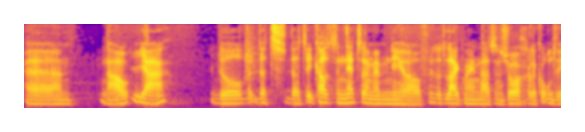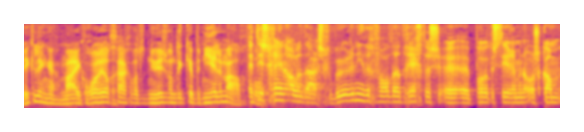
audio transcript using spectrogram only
Uh, nou, ja. Ik bedoel, dat, dat, ik had het er net met meneer over. Dat lijkt me inderdaad een zorgelijke ontwikkeling. Maar ik hoor heel graag wat het nu is, want ik heb het niet helemaal gevolgd. Het is geen alledaags gebeuren in ieder geval dat rechters uh, protesteren met Oskam.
